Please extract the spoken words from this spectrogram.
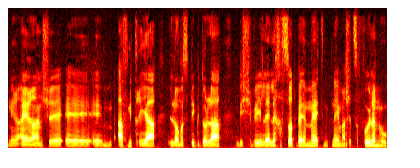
נראה ערן שאף מטריה לא מספיק גדולה בשביל לכסות באמת מפני מה שצפוי לנו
